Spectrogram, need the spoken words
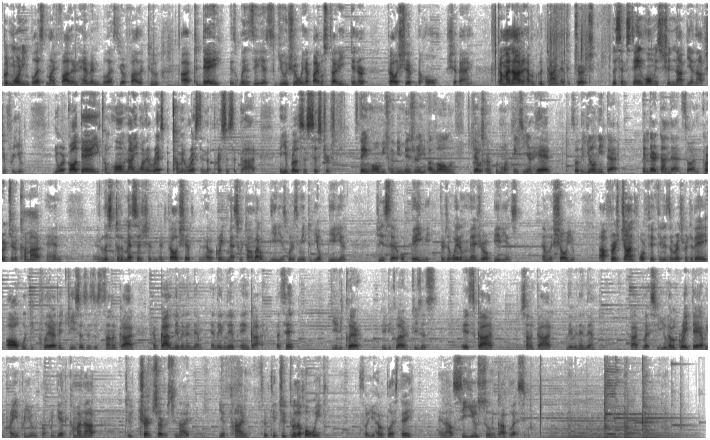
Good morning. Bless my Father in heaven. Bless your Father too. Uh, today is Wednesday. As usual, we have Bible study, dinner, fellowship, the whole shebang. Come on out and have a good time at the church. Listen, staying home is, should not be an option for you. You work all day, you come home, now you want to rest, but come and rest in the presence of God and your brothers and sisters. Staying home, you're going to be misery, alone. The devil's going to put more things in your head so that you don't need that. Been there, done that. So I encourage you to come out and and listen to the message and, and, fellowship. We have a great message. We're talking about obedience. What does it mean to be obedient? Jesus said, Obey me. There's a way to measure obedience. And I'm going to show you. Uh, 1 John 4:15 is the verse for today. All who declare that Jesus is the Son of God have God living in them, and they live in God. That's it. Do you declare? Do you declare Jesus is God, Son of God, living in them? God bless you. You have a great day. I'll be praying for you. Don't forget, come on out to church service tonight. You have time to get you through the whole week. So you have a blessed day, and I'll see you soon. God bless you.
